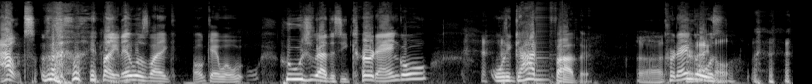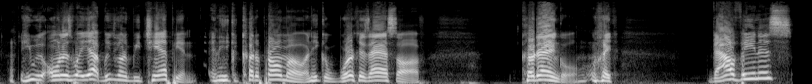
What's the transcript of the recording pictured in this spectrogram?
out. like it was like, okay, well, who would you rather see, Kurt Angle or the Godfather? Uh, Kurt Angle was- he was on his way up. He's going to be champion, and he could cut a promo, and he could work his ass off. Kurt Angle, like Val Venis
